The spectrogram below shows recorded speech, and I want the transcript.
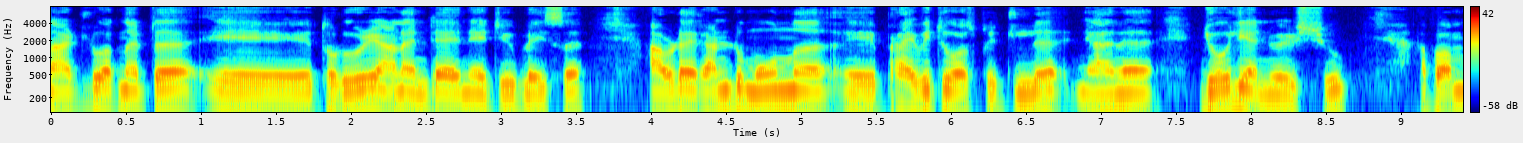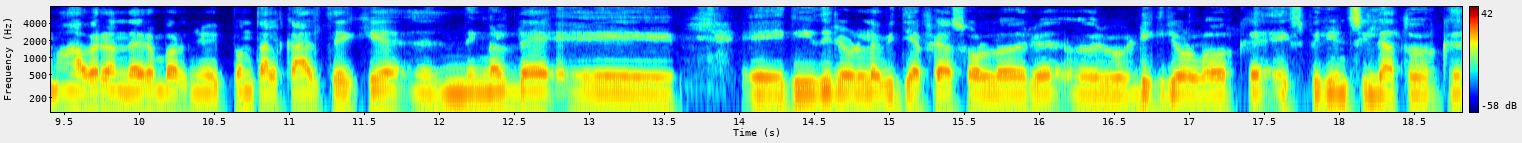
നാട്ടിൽ വന്നിട്ട് തൊടുപുഴയാണ് എന്റെ നേറ്റീവ് പ്ലേസ് അവിടെ രണ്ട് മൂന്ന് പ്രൈവറ്റ് ഹോസ്പിറ്റലിൽ ഞാൻ ജോലി അന്വേഷിച്ചു. അപ്പം അവരന്നേരം പറഞ്ഞു ഇപ്പം തൽക്കാലത്തേക്ക് നിങ്ങളുടെ രീതിയിലുള്ള വിദ്യാഭ്യാസമുള്ളവർ ഒരു ഡിഗ്രി ഉള്ളവർക്ക് എക്സ്പീരിയൻസ് ഇല്ലാത്തവർക്ക്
